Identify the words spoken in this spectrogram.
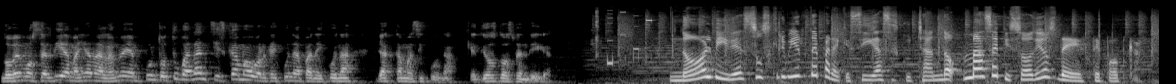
Nos vemos el día de mañana a las 9 en punto. Tubananchis, Kama, Huarcaicuna, Panecuna, Yactamasicuna. Que Dios los bendiga. No olvides suscribirte para que sigas escuchando más episodios de este podcast.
